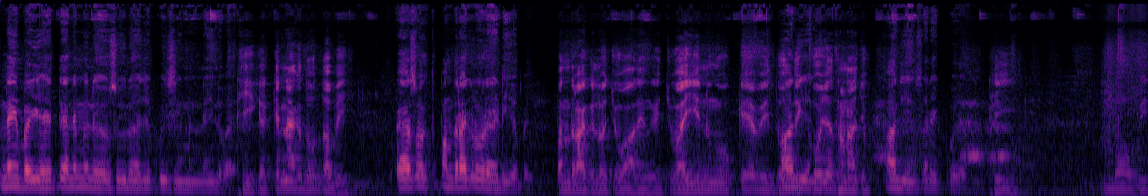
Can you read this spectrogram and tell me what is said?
ਨਹੀਂ ਬਾਈ ਹਜੇ ਤਿੰਨ ਮਹੀਨੇ ਹੋਏ ਸੂਈ ਨੂੰ ਹਜੇ ਕੋਈ ਸੀਮਨ ਨਹੀਂ ਲਵਾਇਆ। ਠੀਕ ਆ ਕਿੰਨਾ ਕੁ ਦੁੱਧ ਆ ਬਈ? ਇਸ ਵਕਤ 15 ਕਿਲੋ ਰੈਡੀ ਹੈ ਬਾਈ। 15 ਕਿਲੋ ਚਵਾ ਦੇਾਂਗੇ ਚਵਾਈ ਇਹਨੂੰ ਓਕੇ ਆ ਵੀ ਦੁੱਧ ਹਾਂਜੀ, ਇੱਕੋ ਜਿਹਾ ਥਣਾ ਚ? ਹਾਂਜੀ ਹਾਂਜੀ, ਸਰ ਇੱਕੋ ਜਿਹਾ। ਠੀਕ। ਲਓ ਵੀ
